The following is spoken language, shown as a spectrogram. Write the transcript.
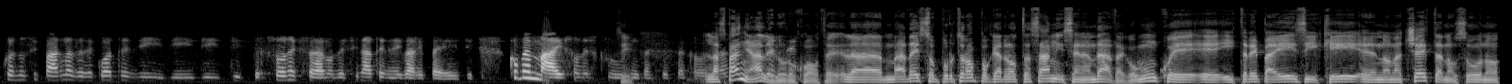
quando si parla delle quote di, di, di, persone che saranno destinate nei vari paesi. Come mai sono esclusi sì. da questa cosa? La Spagna ha le loro quote. La, adesso purtroppo Carlotta Sami se n'è andata. Comunque eh, i tre paesi che eh, non accettano sono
